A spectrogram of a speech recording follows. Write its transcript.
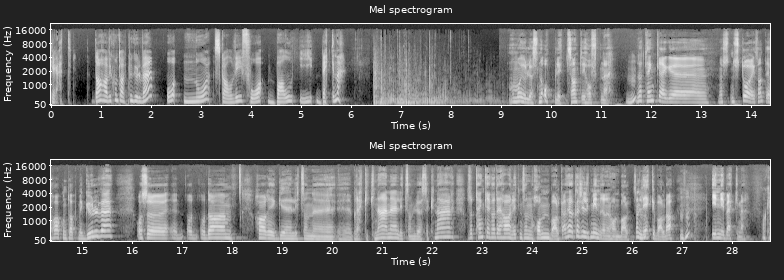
Greit. Da har vi kontakt med gulvet, og nå skal vi få ball i bekkenet. Man må jo løsne opp litt sant, i hoftene. Da tenker jeg eh, Nå, står jeg, sant, jeg har kontakt med gulvet, og, så, eh, og, og da har jeg eh, litt sånn brekk i knærne, litt sånn løse knær. Og så tenker jeg at jeg har en liten sånn håndball, kanskje litt mindre enn en håndball, sånn lekeball, da, inni bekkenet. Ok?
